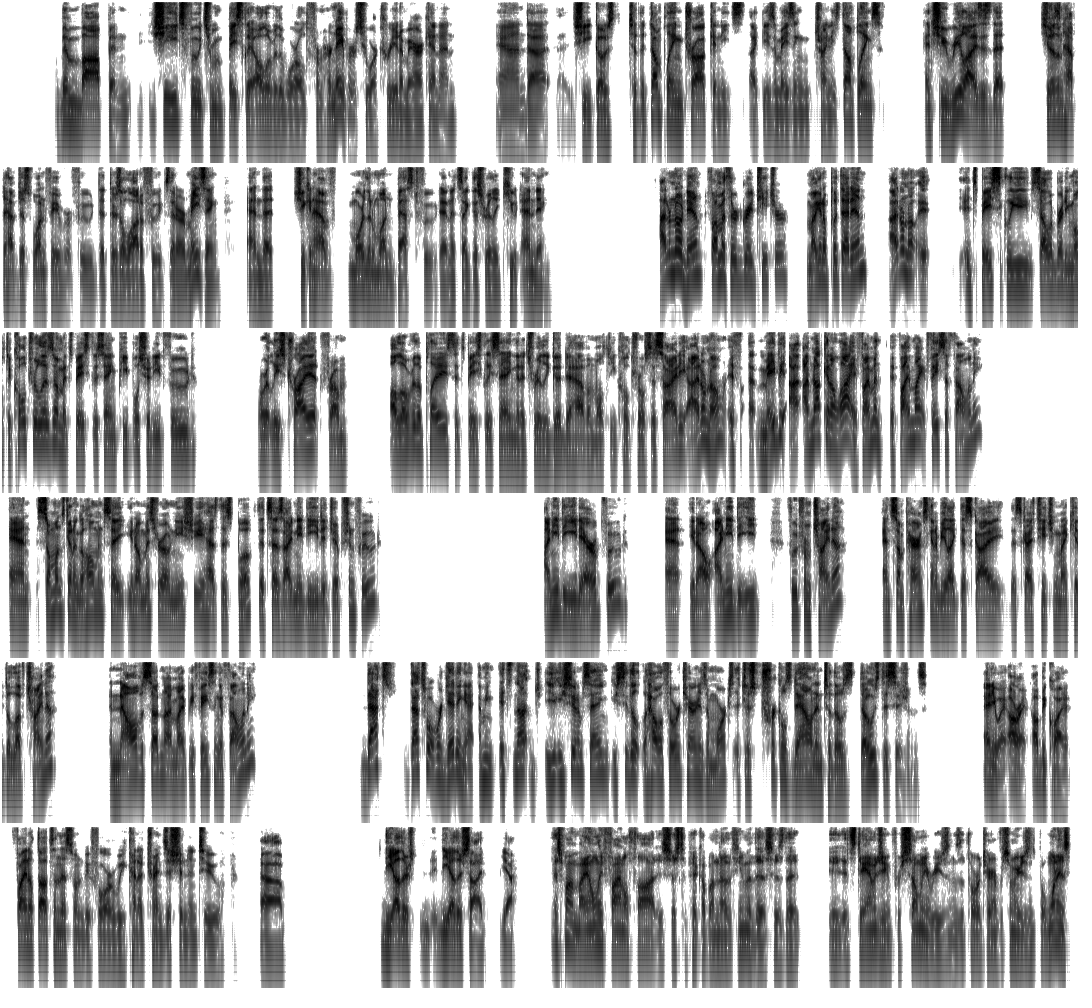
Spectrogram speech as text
bibimbap and she eats foods from basically all over the world from her neighbors who are Korean American and and uh, she goes to the dumpling truck and eats like these amazing Chinese dumplings. And she realizes that she doesn't have to have just one favorite food, that there's a lot of foods that are amazing and that she can have more than one best food. And it's like this really cute ending. I don't know, Dan. If I'm a third grade teacher, am I going to put that in? I don't know. It, it's basically celebrating multiculturalism. It's basically saying people should eat food or at least try it from all over the place. It's basically saying that it's really good to have a multicultural society. I don't know if uh, maybe I, am not going to lie. If I'm in, if I might face a felony, and someone's going to go home and say, you know, Mr. Onishi has this book that says I need to eat Egyptian food. I need to eat Arab food, and you know, I need to eat food from China. And some parents going to be like, this guy, this guy's teaching my kid to love China, and now all of a sudden I might be facing a felony that's that's what we're getting at. I mean, it's not. You, you see what I'm saying? You see the, how authoritarianism works? It just trickles down into those those decisions. Anyway, all right, I'll be quiet. Final thoughts on this one before we kind of transition into uh, the other the other side. Yeah, that's my my only final thought is just to pick up on another theme of this is that it, it's damaging for so many reasons, authoritarian for so many reasons. But one is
